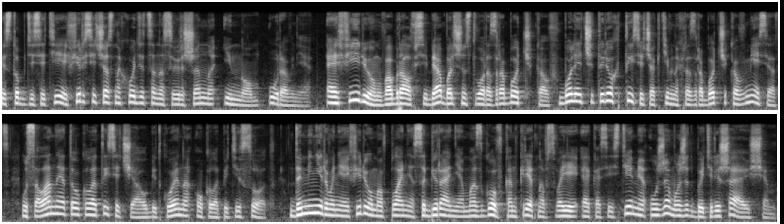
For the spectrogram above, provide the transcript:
из топ-10 эфир сейчас находится на совершенно ином уровне. Эфириум вобрал в себя большинство разработчиков, более 4000 активных разработчиков в месяц. У Solana это около 1000, а у биткоина около 500. Доминирование эфириума в плане собирания мозгов конкретно в своей экосистеме уже может быть решающим.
